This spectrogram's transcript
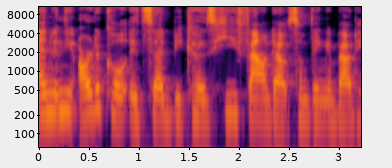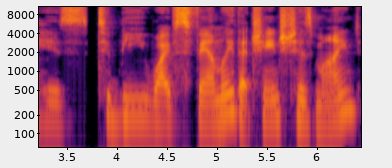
And in the article, it said because he found out something about his to be wife's family that changed his mind.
